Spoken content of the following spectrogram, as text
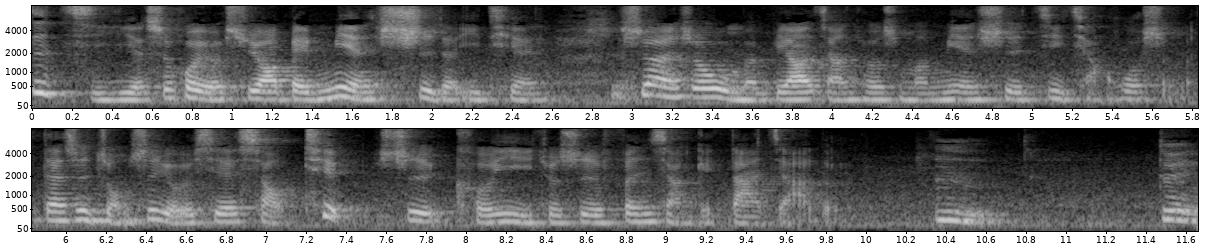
自己也是会有需要被面试的一天。虽然说我们不要讲求什么面试技巧或什么，但是总是有一些小 tip 是可以就是分享给大家的。嗯，对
